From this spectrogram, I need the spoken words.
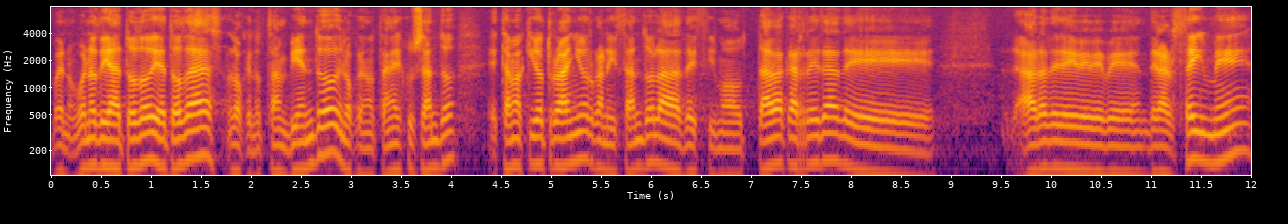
Bueno, buenos días a todos y a todas, los que nos están viendo y los que nos están escuchando. Estamos aquí otro año organizando la decimoctava carrera de ahora de, del Alzheimer,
